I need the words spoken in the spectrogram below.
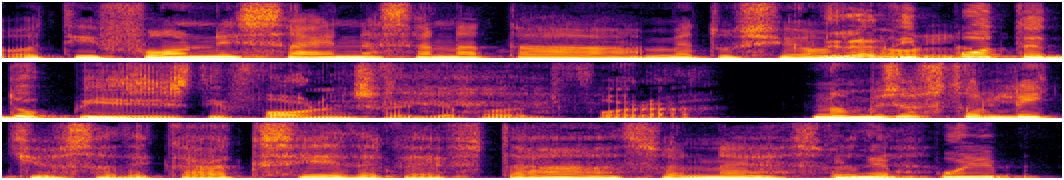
ότι η φώνησα είναι σαν να τα μετουσιώνει Δηλαδή, όλα. πότε εντοπίζεις τη φώνησα για πρώτη φορά; Νομίζω στο Λύκειο, στα 16, 17, στο, ναι. Στο, Είναι πολύ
